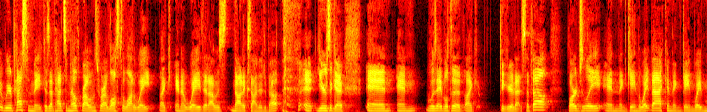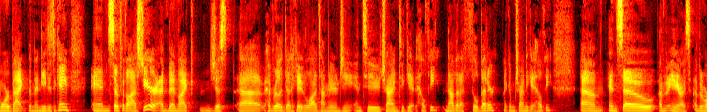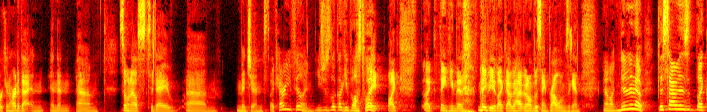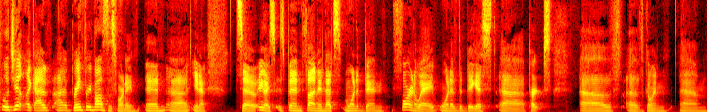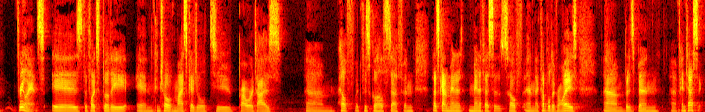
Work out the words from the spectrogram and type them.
weird past with me because I've had some health problems where I lost a lot of weight like in a way that I was not excited about years ago and and was able to like figure that stuff out largely and then gain the weight back and then gain way more back than I needed to gain. And so for the last year, I've been like, just uh, have really dedicated a lot of time and energy into trying to get healthy now that I feel better. Like I'm trying to get healthy. Um, and so, anyways, I've been working hard at that. And, and then um, someone else today um, mentioned, like, how are you feeling? You just look like you've lost weight. Like, like thinking that maybe like I'm having all the same problems again. And I'm like, no, no, no. This time is like legit. Like I, I ran three miles this morning, and uh, you know. So, anyways, it's been fun, and that's one of been far and away one of the biggest uh, perks of of going um, freelance is the flexibility and control of my schedule to prioritize um, health, like physical health stuff, and that's kind of mani- manifested itself in a couple different ways. Um, but it's been uh, fantastic.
